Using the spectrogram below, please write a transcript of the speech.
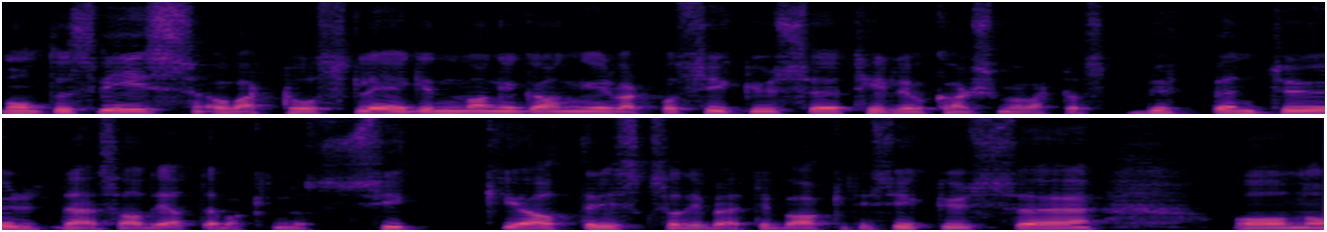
månedsvis, og vært hos legen mange ganger, vært på sykehuset, til og kanskje vært hos BUP en tur. Der sa de at det var ikke noe psykiatrisk, så de ble tilbake til sykehuset. Og nå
